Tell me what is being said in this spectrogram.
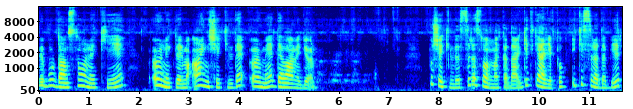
ve buradan sonraki örneklerimi aynı şekilde örmeye devam ediyorum. Bu şekilde sıra sonuna kadar git gel yapıp iki sırada bir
